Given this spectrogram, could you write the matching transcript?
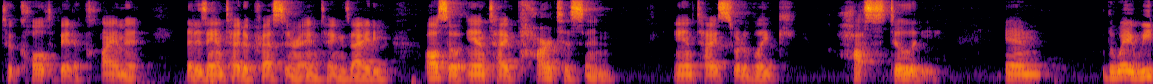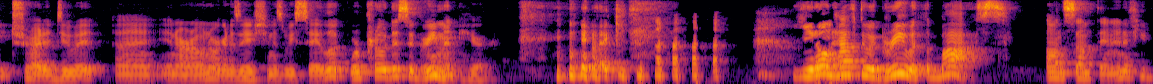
to cultivate a climate that is antidepressant or anti-anxiety also anti-partisan anti sort of like hostility and the way we try to do it uh, in our own organization is we say, look, we're pro disagreement here. like, you don't have to agree with the boss on something. And if you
